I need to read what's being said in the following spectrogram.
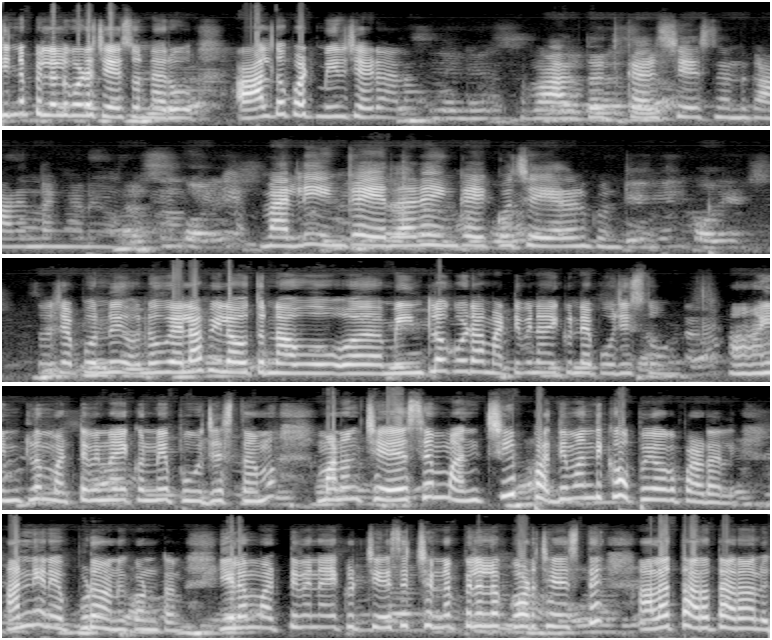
చిన్న పిల్లలు కూడా చేస్తున్నారు. వాళ్ళతో పాటు మీరు చేయడం ఎలా వాళ్ళతో కలిసి చేసినందుకు ఆనందంగానే ఉంది. మళ్ళీ ఇంకా ఎలానే ఇంకా ఎక్కువ చేయాలనుకుంటున్నాను సో చెప్పు నువ్వు ఎలా ఫీల్ అవుతున్నావు? మీ ఇంట్లో కూడా మట్టి వినాయకుడినే పూజిస్తూ ఆ ఇంట్లో మట్టి వినాయకుడిని పూజిస్తాము. మనం చేసే మంచి పది మందికి ఉపయోగపడాలి అని నేను ఎప్పుడూ అనుకుంటాను. ఇలా మట్టి వినాయకుడు చేసి చిన్నపిల్లలకు కూడా చేస్తే అలా తరతరాలు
